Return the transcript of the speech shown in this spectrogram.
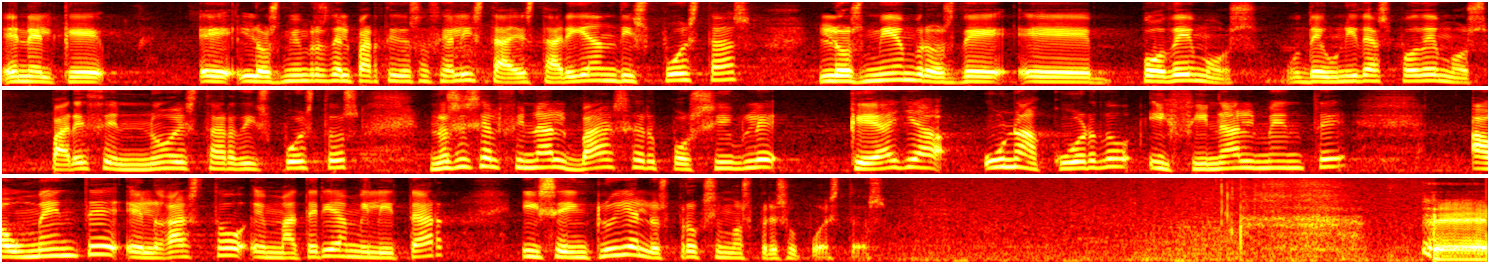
en el que eh, los miembros del Partido Socialista estarían dispuestas, los miembros de eh, Podemos, de Unidas Podemos, parecen no estar dispuestos. No sé si al final va a ser posible que haya un acuerdo y finalmente aumente el gasto en materia militar y se incluya en los próximos presupuestos? Eh,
